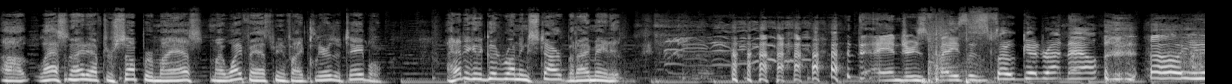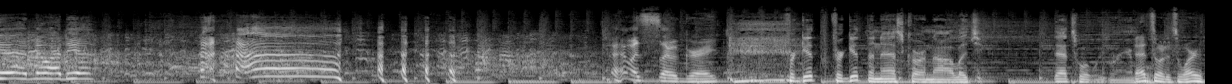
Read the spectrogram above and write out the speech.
Uh, last night after supper, my ass, my wife asked me if I'd clear the table. I had to get a good running start, but I made it. Andrew's face is so good right now oh you had no idea that was so great Forget forget the NASCAR knowledge. That's what we bring that's for. what it's worth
